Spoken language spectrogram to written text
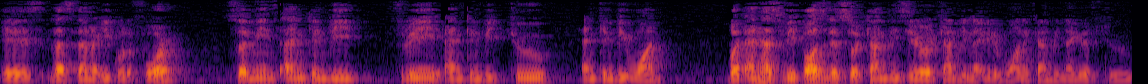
is less than or equal to 4. So that means n can be 3, n can be 2, n can be 1. But n has to be positive, so it can't be 0, it can't be negative 1, it can't be negative 2,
